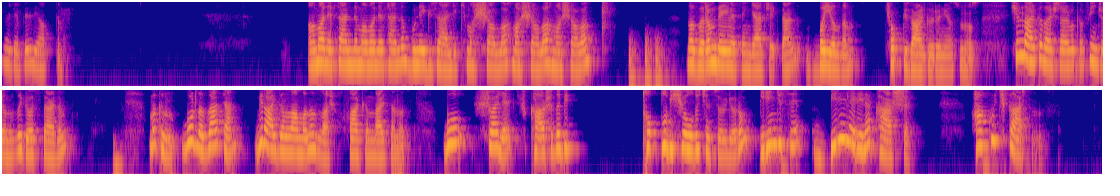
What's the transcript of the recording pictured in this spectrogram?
Şöyle bir yaptım. Aman efendim aman efendim bu ne güzellik. Maşallah maşallah maşallah. Nazarım değmesin gerçekten. Bayıldım. Çok güzel görünüyorsunuz. Şimdi arkadaşlar bakın fincanınızı gösterdim. Bakın burada zaten bir aydınlanmanız var farkındaysanız. Bu şöyle şu karşıda bir toplu bir şey olduğu için söylüyorum. Birincisi birilerine karşı haklı çıkarsınız.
